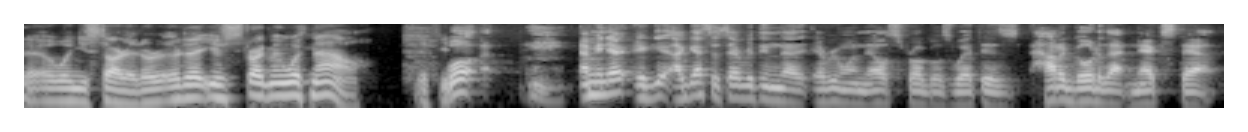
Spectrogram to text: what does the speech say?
Uh, when you started or, or, that you're struggling with now? You... Well, I mean, I guess it's everything that everyone else struggles with is how to go to that next step.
